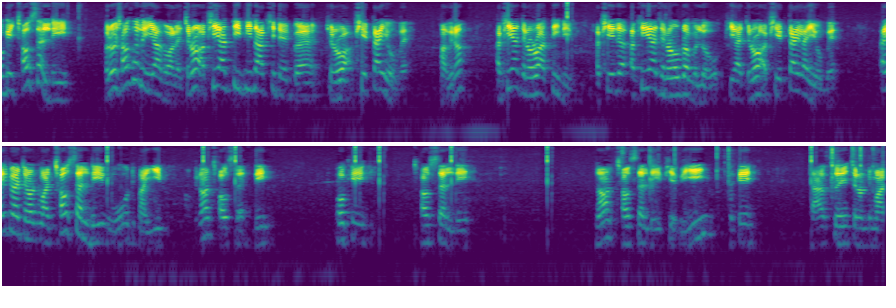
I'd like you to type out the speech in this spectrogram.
okay 64ဘယ်လို64ရသွားလဲကျွန်တော်အဖြေအတိပြီးသားဖြစ်တဲ့အတွက်ကျွန်တော်တို့အဖြေတိုက်ရုံပဲဟုတ်ပြီနော်အဖြေကကျွန်တော်တို့ကတိနေပြီအဖြေအဖြေကကျွန်တော်တို့တော့မလို့အဖြေကကျွန်တော်အဖြေတိုက်လိုက်ရုံပဲအဲ့ဒီအတွက်ကျွန်တော်ဒီမှာ64ကိုဒီမှာရေးဟုတ်ပြီနော်64 okay 64 နော်64ဖြစ်ပြီ okay ဒါဆိုရင်ကျွန်တော်ဒီမှာ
